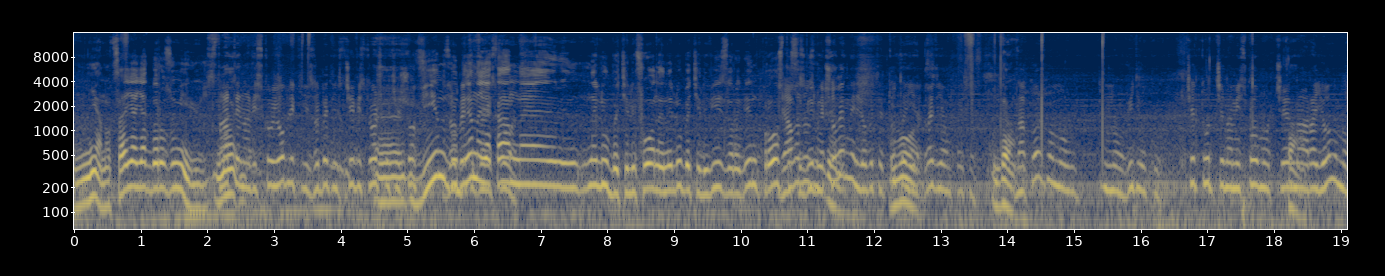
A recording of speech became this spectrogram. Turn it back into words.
Ні, ну це я якби розумію. Ну, стати на військовий облік і зробити чи відстрочку, Е, чи що. Він зробити, людина, яка не, не любить телефони, не любить телевізори, він просто Я вас собі розумію, якщо ви не любите, то, то є. Давайте я вам поясню. Да. На кожному ну, відділку, чи тут, чи на міському, чи Так. на районному,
